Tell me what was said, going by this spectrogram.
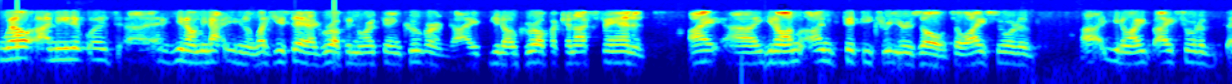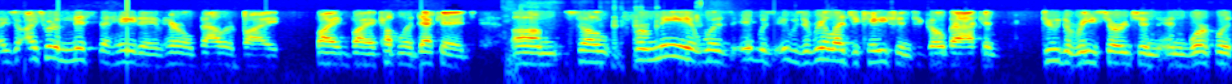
Well, I mean, it was, uh, you know, I mean, I, you know, like you say, I grew up in North Vancouver, and I, you know, grew up a Canucks fan, and I, uh, you know, I'm I'm 53 years old, so I sort of, uh, you know, I, I sort of, I, I sort of missed the heyday of Harold Ballard by, by, by a couple of decades. Um, so for me, it was, it was, it was a real education to go back and do the research and, and work with,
